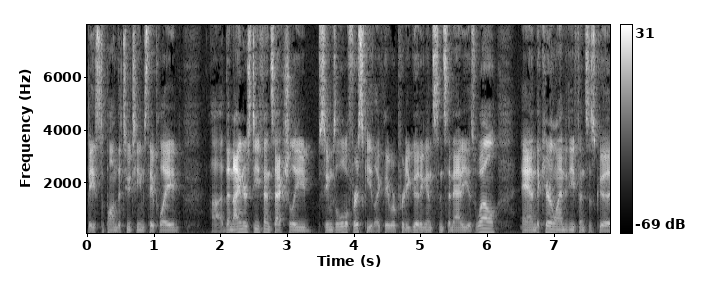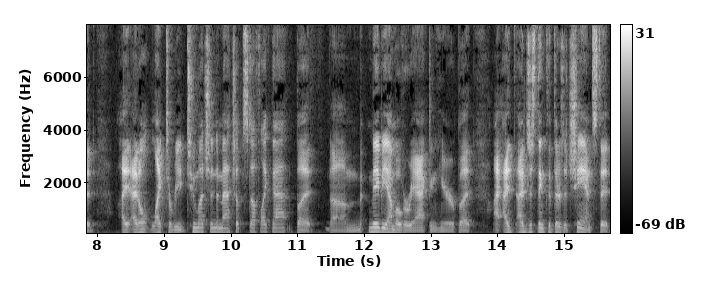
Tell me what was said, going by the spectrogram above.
based upon the two teams they played. Uh, the Niners defense actually seems a little frisky, like they were pretty good against Cincinnati as well, and the Carolina defense is good. I, I don't like to read too much into matchup stuff like that, but um, maybe I'm overreacting here. But I, I, I just think that there's a chance that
